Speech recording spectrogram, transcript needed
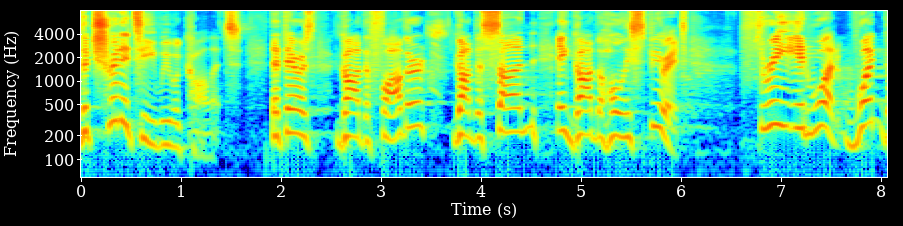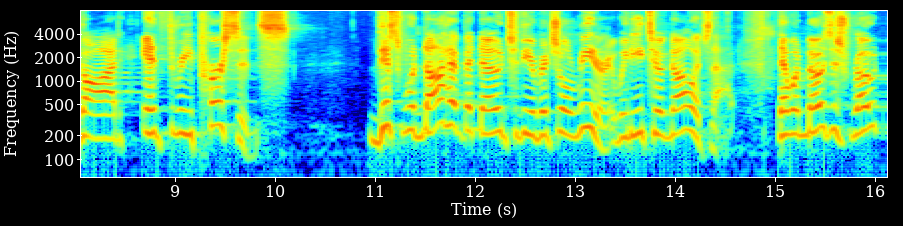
The Trinity, we would call it. That there is God the Father, God the Son, and God the Holy Spirit. Three in one, one God and three persons. This would not have been known to the original reader. We need to acknowledge that. That when Moses wrote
